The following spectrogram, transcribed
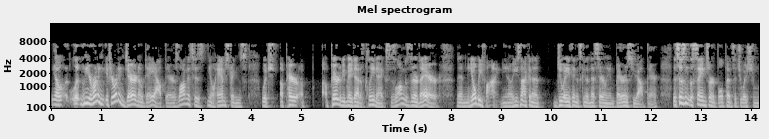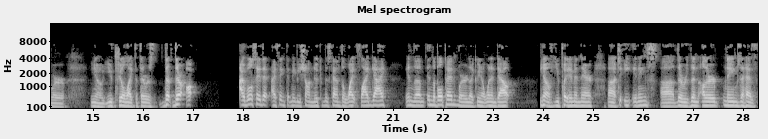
you know, when you're running, if you're running Darren O'Day out there, as long as his, you know, hamstrings, which appear, appear to be made out of Kleenex, as long as they're there, then he'll be fine. You know, he's not going to do anything that's going to necessarily embarrass you out there. This isn't the same sort of bullpen situation where, you know, you'd feel like that there was, there, there are, I will say that I think that maybe Sean Newcomb is kind of the white flag guy in the in the bullpen, where like you know when in doubt, you know you put him in there uh, to eat innings. Uh, there's been other names that have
